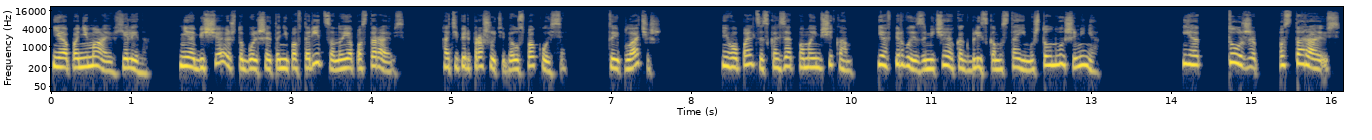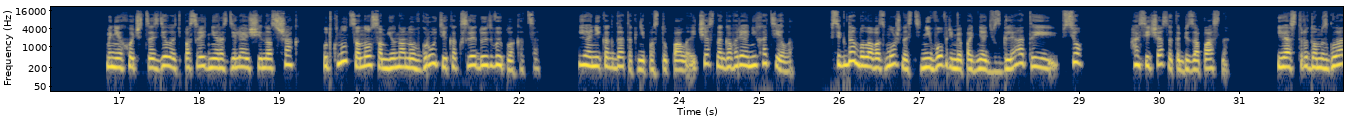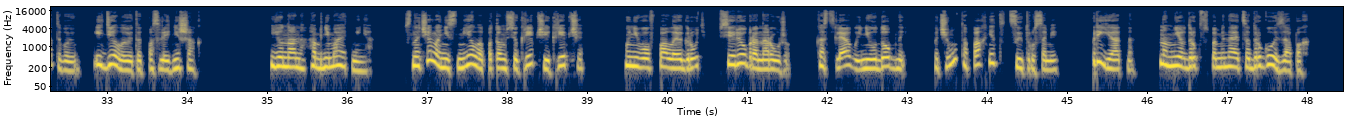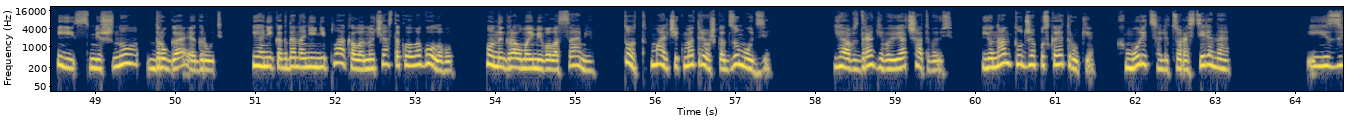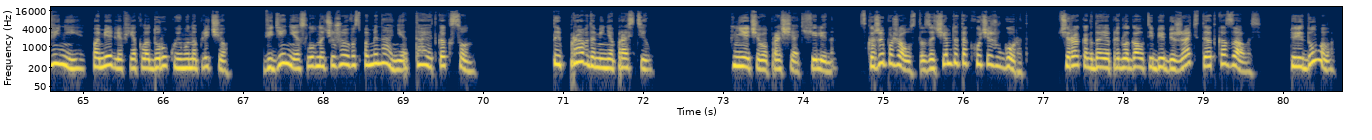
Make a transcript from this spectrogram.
«Я понимаю, Хелина. Не обещаю, что больше это не повторится, но я постараюсь. А теперь прошу тебя, успокойся. Ты плачешь?» Его пальцы скользят по моим щекам. Я впервые замечаю, как близко мы стоим, и что он выше меня. «Я тоже постараюсь». Мне хочется сделать последний разделяющий нас шаг, уткнуться носом Юнану в грудь и как следует выплакаться. Я никогда так не поступала и, честно говоря, не хотела. Всегда была возможность не вовремя поднять взгляд, и все. А сейчас это безопасно. Я с трудом сглатываю и делаю этот последний шаг. Юнан обнимает меня. Сначала не смело, потом все крепче и крепче. У него впалая грудь, все ребра наружу. Костлявый, неудобный. Почему-то пахнет цитрусами. Приятно. Но мне вдруг вспоминается другой запах. И смешно другая грудь. Я никогда на ней не плакала, но часто клала голову. Он играл моими волосами. Тот, мальчик-матрешка Дзумудзи. Я вздрагиваю и отшатываюсь. Юнан тут же опускает руки, хмурится, лицо растерянное. «Извини», помедлив, я кладу руку ему на плечо. Видение, словно чужое воспоминание, тает, как сон. «Ты правда меня простил?» «Нечего прощать, Хелина. Скажи, пожалуйста, зачем ты так хочешь в город? Вчера, когда я предлагал тебе бежать, ты отказалась. Передумала?»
